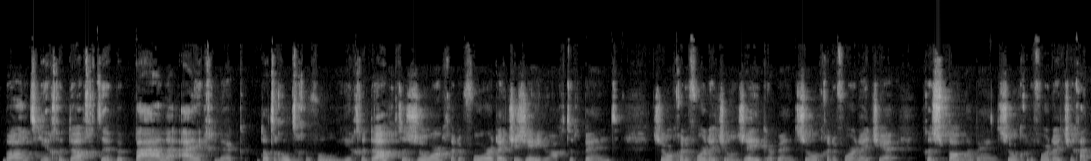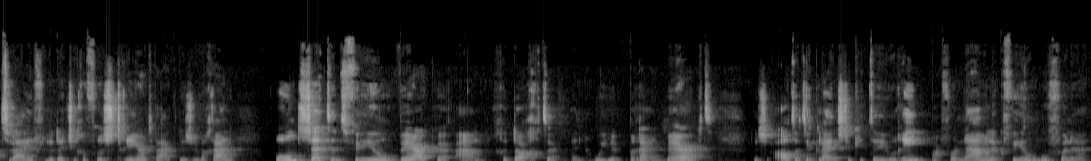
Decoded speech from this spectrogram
Want je gedachten bepalen eigenlijk dat rotgevoel. Je gedachten zorgen ervoor dat je zenuwachtig bent. Zorgen ervoor dat je onzeker bent. Zorgen ervoor dat je gespannen bent. Zorgen ervoor dat je gaat twijfelen. Dat je gefrustreerd raakt. Dus we gaan ontzettend veel werken aan gedachten en hoe je brein werkt. Dus altijd een klein stukje theorie, maar voornamelijk veel oefenen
